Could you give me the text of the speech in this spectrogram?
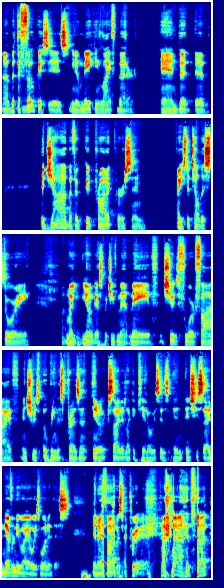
Uh, but the mm. focus is you know making life better, and the the the job of a good product person. I used to tell this story my youngest, which you've met, Maeve, she was four or five, and she was opening this present, you know, excited like a kid always is. And, and she said, I never knew I always wanted this. And I thought it was pretty, I thought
